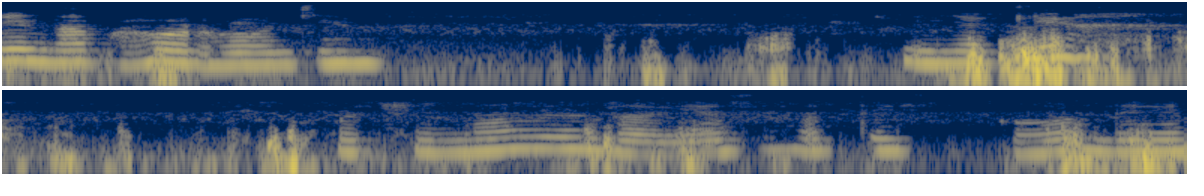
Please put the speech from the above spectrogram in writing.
І на вгороді, які починали зав'язуватись плоди.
